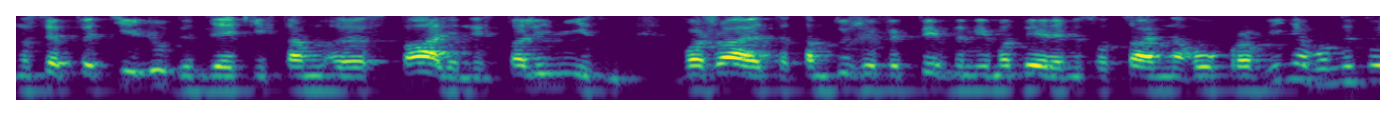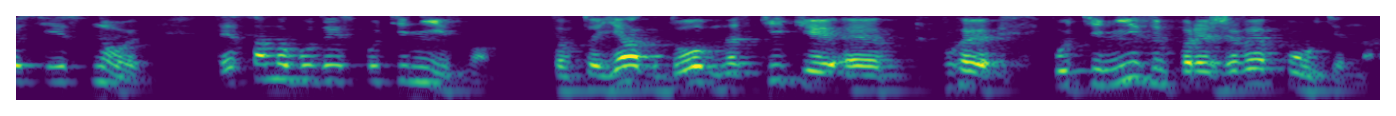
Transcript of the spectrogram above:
ну себто ті люди, для яких там е, Сталін і сталінізм вважаються там дуже ефективними моделями соціального управління, вони досі існують. Те саме буде і з путінізмом. Тобто, як до наскільки е, путінізм переживе Путіна?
